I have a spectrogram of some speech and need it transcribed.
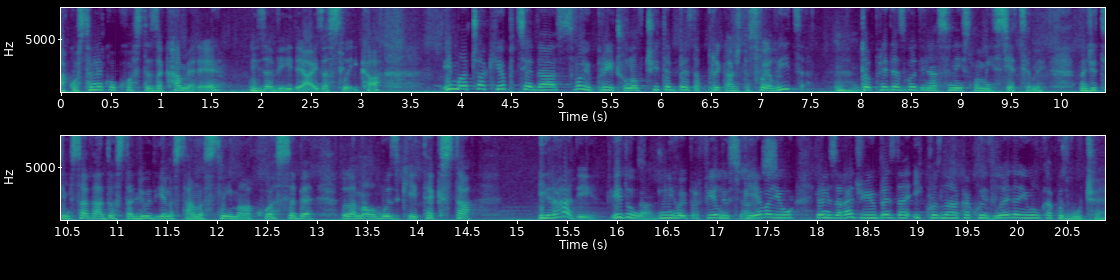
ako ste neko ko ste za kamere i za videa i za slika, ima čak i opcija da svoju priču novčite bez da prikažete svoje lice. To prije 10 godina se nismo mi sjetili. Međutim, sada dosta ljudi jednostavno snima oko sebe, doda malo muzike i teksta i radi. Idu Da. njihovi profili, uspijevaju i oni zarađuju bez da iko zna kako izgledaju ili kako zvuče.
